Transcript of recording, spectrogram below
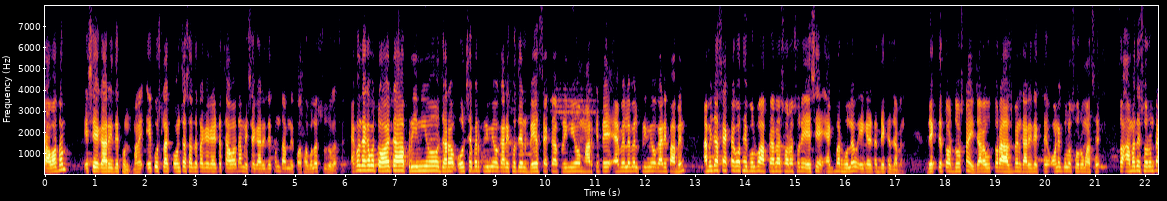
চাওয়া দাম। এসে গাড়ি দেখুন মানে একুশ লাখ পঞ্চাশ হাজার টাকা গাড়িটা চাওয়া দাম, এসে গাড়ি দেখুন, দাম নিয়ে কথা বলার সুযোগ আছে। এখন দেখাবো টয়োটা প্রিমিও যারা ওল্ড শেপের প্রিমিও গাড়ি খোঁজেন বেস্ট একটা প্রিমিও মার্কেটে অ্যাভেলেবেল প্রিমিও গাড়ি পাবেন। আমি জাস্ট একটা কথাই বলব, আপনারা সরাসরি এসে একবার হলেও এই গাড়িটা দেখে যাবেন। দেখতে তো আর দোষ নাই, যারা উত্তরা আসবেন গাড়ি দেখতে, অনেকগুলো শোরুম আছে। তো আমাদের শোরুমটা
